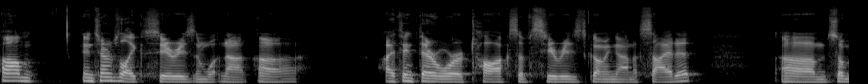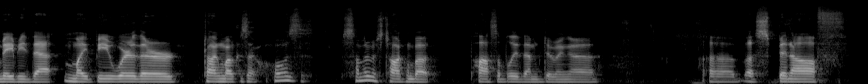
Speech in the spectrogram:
Um, in terms of like series and whatnot, uh, I think there were talks of series going on aside it. Um, so maybe that might be where they're talking about. Because what was this? somebody was talking about possibly them doing a a, a spin off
